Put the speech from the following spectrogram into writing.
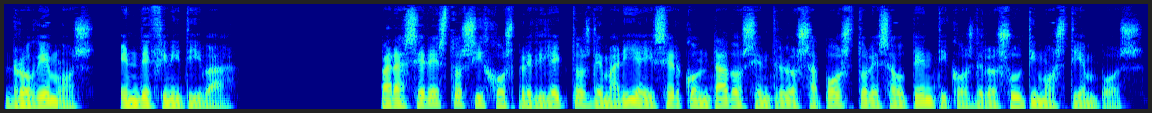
Roguemos, en definitiva, para ser estos hijos predilectos de María y ser contados entre los apóstoles auténticos de los últimos tiempos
